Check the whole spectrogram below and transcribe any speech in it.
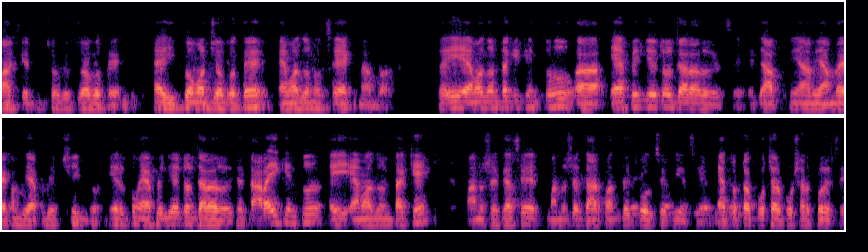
মার্কেট জগতে হ্যাঁ ই কমার্স জগতে অ্যামাজন হচ্ছে এক নাম্বার তো এই অ্যামাজনটাকে কিন্তু অ্যাফিলিয়েটর যারা রয়েছে যে আপনি, আমি, আমরা এখন যে অ্যাফিলিয়েট শিখব, এরকম অ্যাফিলিয়েটর যারা রয়েছে, তারাই কিন্তু এই অ্যামাজনটাকে মানুষের কাছে, মানুষের দ্বার প্রান্তে পৌঁছে দিয়েছে, এতটা প্রচার প্রসার করেছে।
